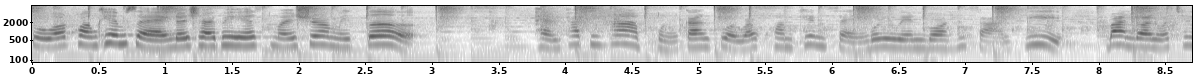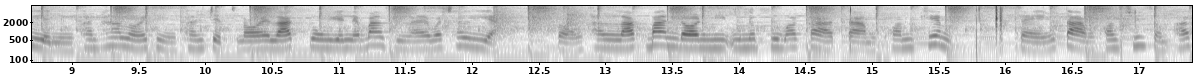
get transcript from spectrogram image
ตัววัดความเข้มแสงโดยใช้ pH micrometer นภาพที่ 5 ผลการตรวจวัดความเข้มแสงบริเวณบอลทั้ง3ที่บ้านดอนวัดเฉลี่ย 1,500 ถึง 1,700 ลักโรงเรียนและบ้านสำราญวัดเฉลี่ย 2,000 ลักบ้านดอนมีอุณหภูมิอากาศต่ำความเข้ม แสงต่ำความชื้นสัมผัส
